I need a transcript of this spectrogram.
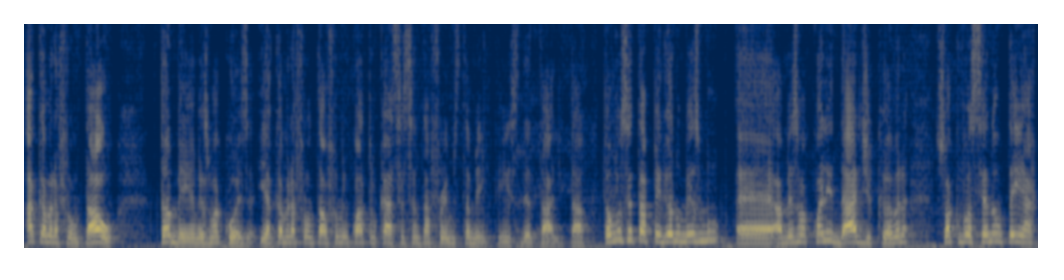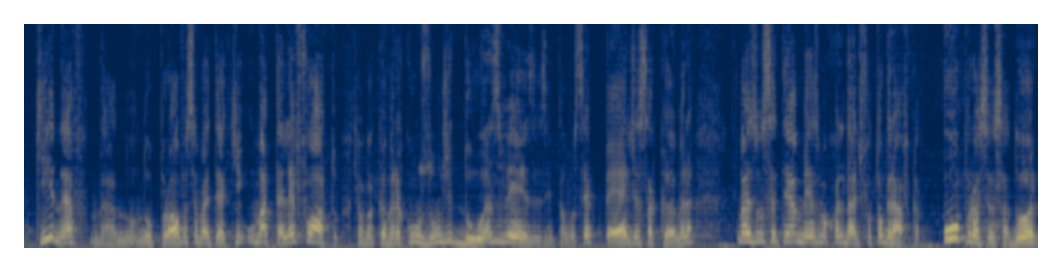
A câmera frontal também a mesma coisa. E a câmera frontal filma em 4K 60 frames também, tem esse detalhe, tá? Então você tá pegando mesmo, é, a mesma qualidade de câmera, só que você não tem aqui, né, no, no Pro você vai ter aqui uma telefoto, que é uma câmera com zoom de duas vezes. Então você perde essa câmera, mas você tem a mesma qualidade fotográfica. O processador,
